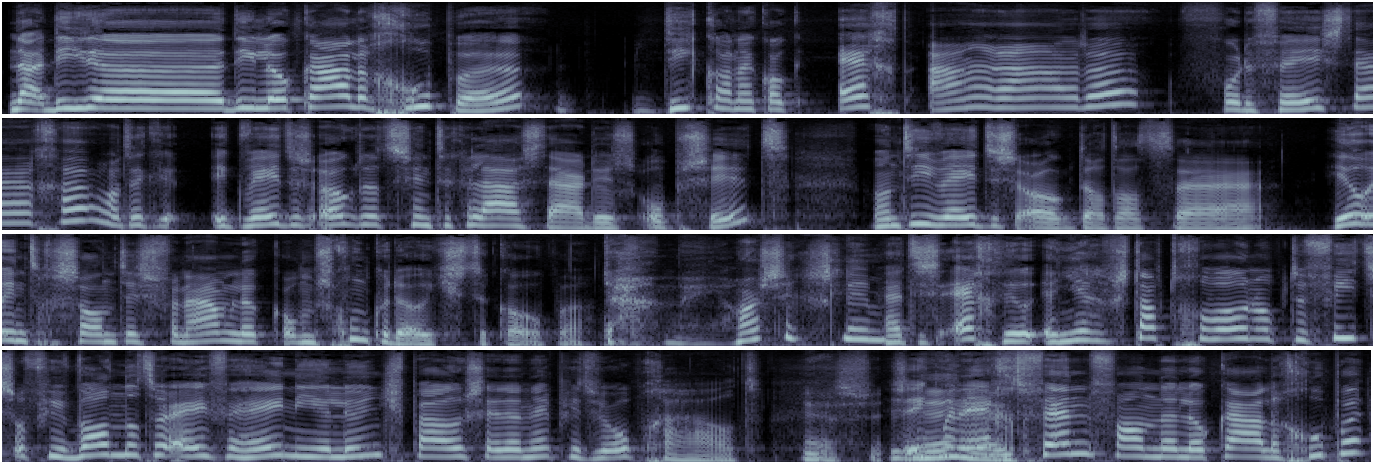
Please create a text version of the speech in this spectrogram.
nou die, eh, die lokale groepen, die kan ik ook echt aanraden voor de feestdagen. Want ik, ik weet dus ook dat Sinterklaas daar dus op zit. Want die weet dus ook dat dat eh, heel interessant is, voornamelijk om schoencadeautjes te kopen. Ja, nee, hartstikke slim. Het is echt heel. En je stapt gewoon op de fiets of je wandelt er even heen in je lunchpauze en dan heb je het weer opgehaald. Yes. Dus ik ben echt fan van de lokale groepen.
